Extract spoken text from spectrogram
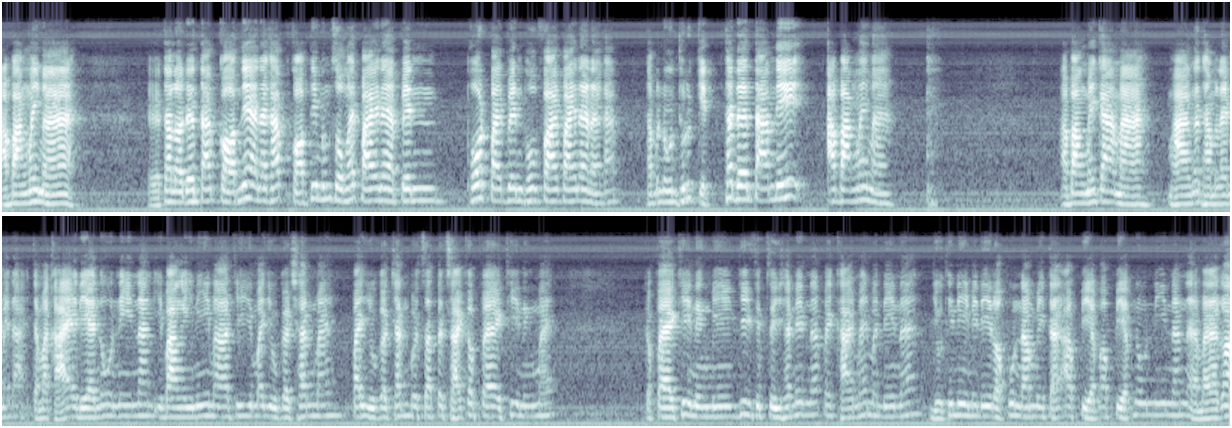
อาบังไม่มาเออถ้าเราเดินตามกรอบเนี่ยนะครับกรอบที่มึงส่งให้ไปเนี่ยเป็นโพสต์ไปเป็นโปรไฟล์ไปนั่นนะครับธรรมนูญธุรกิจ ถ้าเดินตามนี้อาบังไม่มาอาบังไม่กล้ามา มาก็ทำอะไรไม่ได้ จะมาขายไอเดียนู่นนี่นั่นอีบังอีนี้มาที่มาอยู่กับฉันไหมไปอยู่กับฉันบริษัทไปขายกาแฟอีกที่หนึ่งไหม กาแฟที่หนึ่งมี 24 ชนิดนะ ไปขายไหมมันดีนะ อยู่ที่นี่ไม่ดีหรอกผู้นำมีแต่เอาเปรียบเอาเปรียบนู่นนี่นั่นน่ะมันก็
